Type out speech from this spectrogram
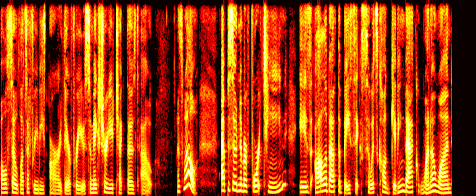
also, lots of freebies are there for you. So make sure you check those out as well. Episode number 14 is all about the basics. So it's called Giving Back 101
